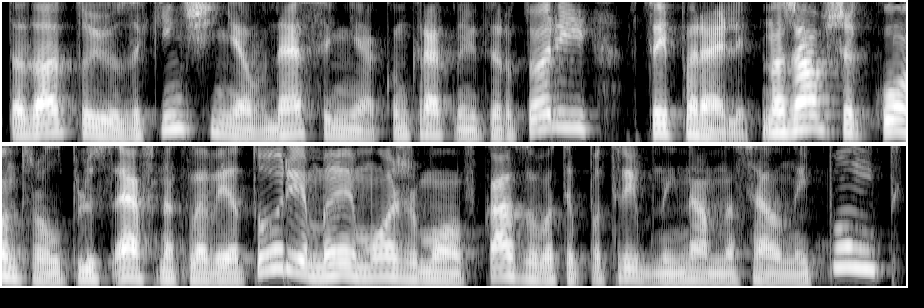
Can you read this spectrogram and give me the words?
та датою закінчення внесення конкретної території в цей перелік. Нажавши Ctrl плюс F на клавіатурі, ми можемо вказувати потрібний нам населений пункт,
